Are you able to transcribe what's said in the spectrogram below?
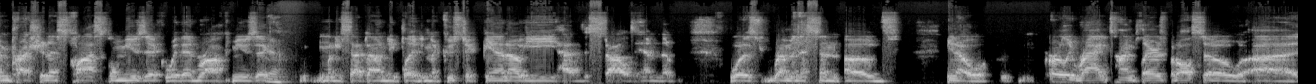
impressionist classical music within rock music. Yeah. When he sat down and he played an acoustic piano, he had this style to him that was reminiscent of, you know, early ragtime players, but also uh,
